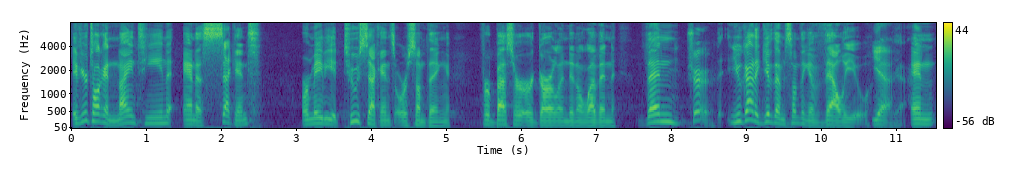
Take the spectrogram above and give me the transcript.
If you're talking nineteen and a second, or maybe two seconds or something for Besser or Garland in eleven, then Sure. you got to give them something of value. Yeah. Yeah. And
